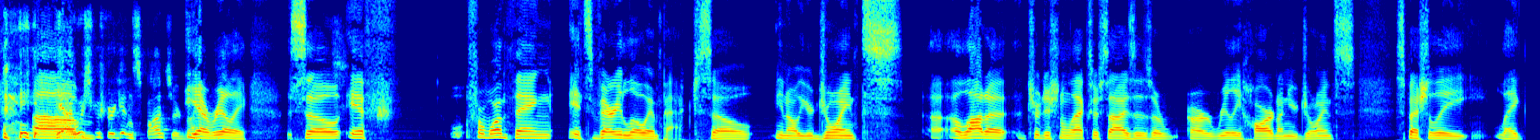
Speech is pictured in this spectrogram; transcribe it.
yeah, um, I wish we were getting sponsored. yeah, really. So if for one thing, it's very low impact. So you know your joints. a lot of traditional exercises are are really hard on your joints, especially like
